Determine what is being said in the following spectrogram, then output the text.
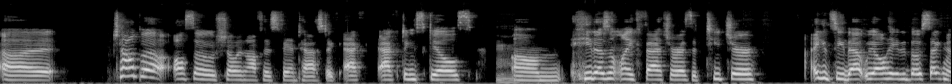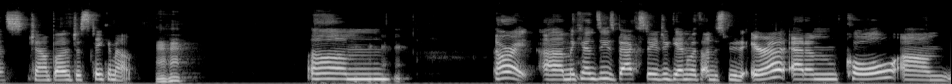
uh, Ciampa also showing off his fantastic act- acting skills. Mhm. Um, he doesn't like Thatcher as a teacher. I can see that. We all hated those segments. Ciampa, just take him out. hmm Um. all right. Uh, McKenzie's backstage again with Undisputed Era. Adam Cole, um,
